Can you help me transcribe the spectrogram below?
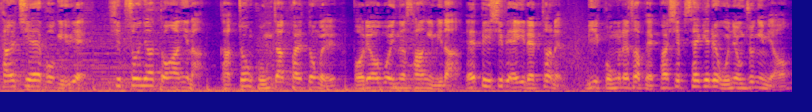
탈취해보기 위해 십수년 동안이나 각종 공작 활동을 벌여오고 있는 상황입니다. F-22A 랩터는 미 공군에서 183기를 운용 중이며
